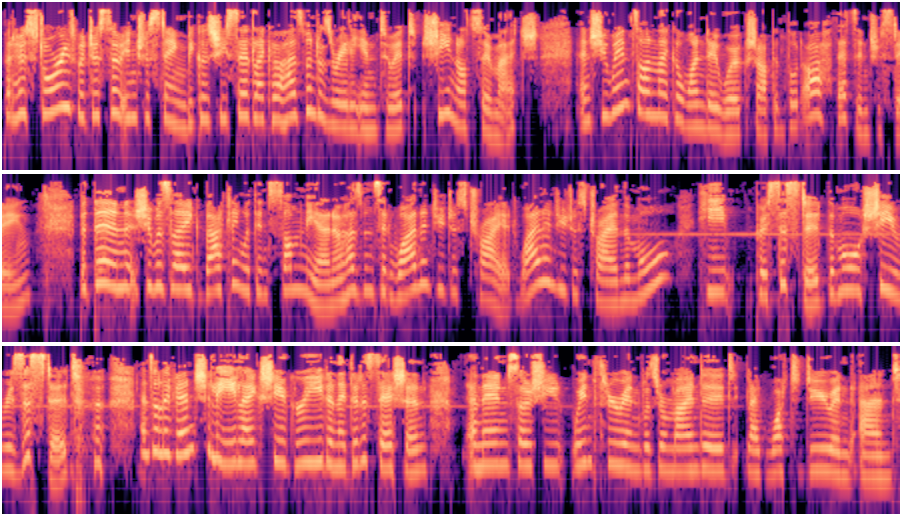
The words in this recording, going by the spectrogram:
But her stories were just so interesting because because she said like her husband was really into it, she not so much. And she went on like a one day workshop and thought, oh, that's interesting. But then she was like battling with insomnia and her husband said, why don't you just try it? Why don't you just try? And the more he persisted, the more she resisted until eventually, like, she agreed and they did a session. And then so she went through and was reminded, like, what to do. And, and,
